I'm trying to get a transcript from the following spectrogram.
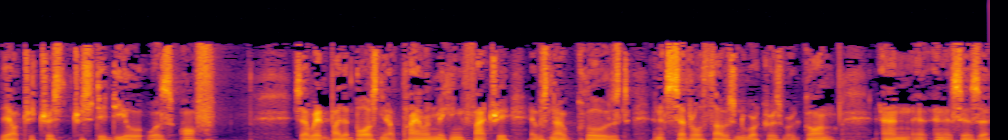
the electricity deal was off. So I went by the Bosnia pylon making factory. It was now closed and several thousand workers were gone. And, and it says, uh,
